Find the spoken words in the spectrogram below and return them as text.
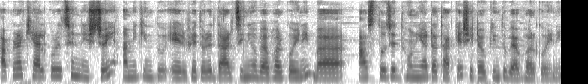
আপনারা খেয়াল করেছেন নিশ্চয়ই, আমি কিন্তু এর ভেতরে দারচিনিও ব্যবহার করিনি বা আস্ত যে ধনিয়াটা থাকে, সেটাও কিন্তু ব্যবহার করিনি।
